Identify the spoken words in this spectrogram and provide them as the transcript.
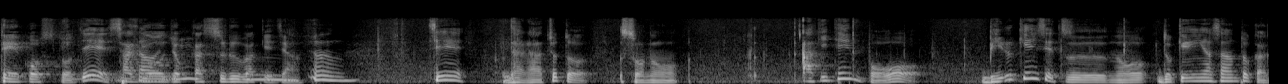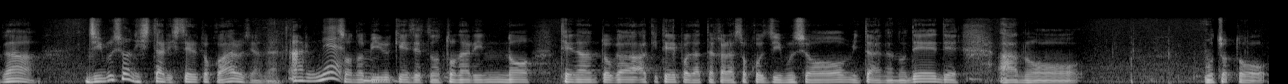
低コストで作業所化するわけじゃん、うん。でだからちょっとその空き店舗をビル建設の土建屋さんとかが事務所にしたりしてるとこあるじゃない。あるね。そのビル建設の隣のテナントが空き店舗だったからそこ事務所みたいなのでであのもうちょっと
